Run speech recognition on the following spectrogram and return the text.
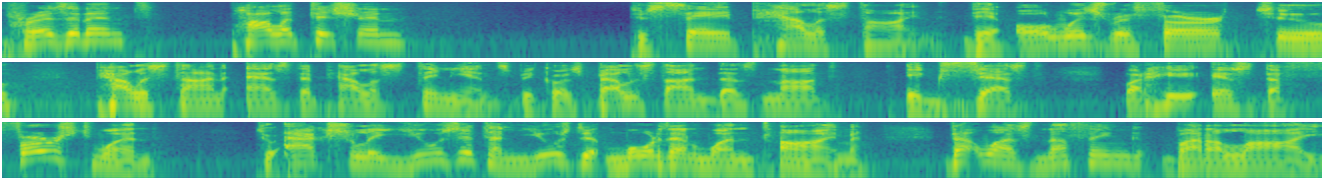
president, politician, to say Palestine. They always refer to Palestine as the Palestinians because Palestine does not exist. But he is the first one to actually use it and used it more than one time. That was nothing but a lie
